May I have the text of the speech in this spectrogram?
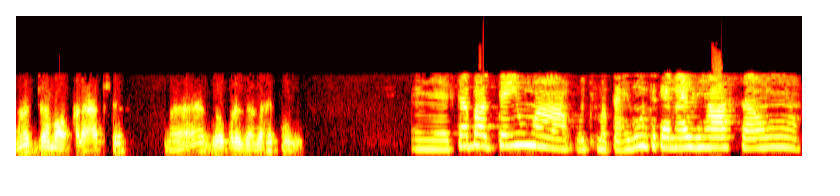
antidemocrática né, do presidente da República. É, tem uma última pergunta que é mais em relação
